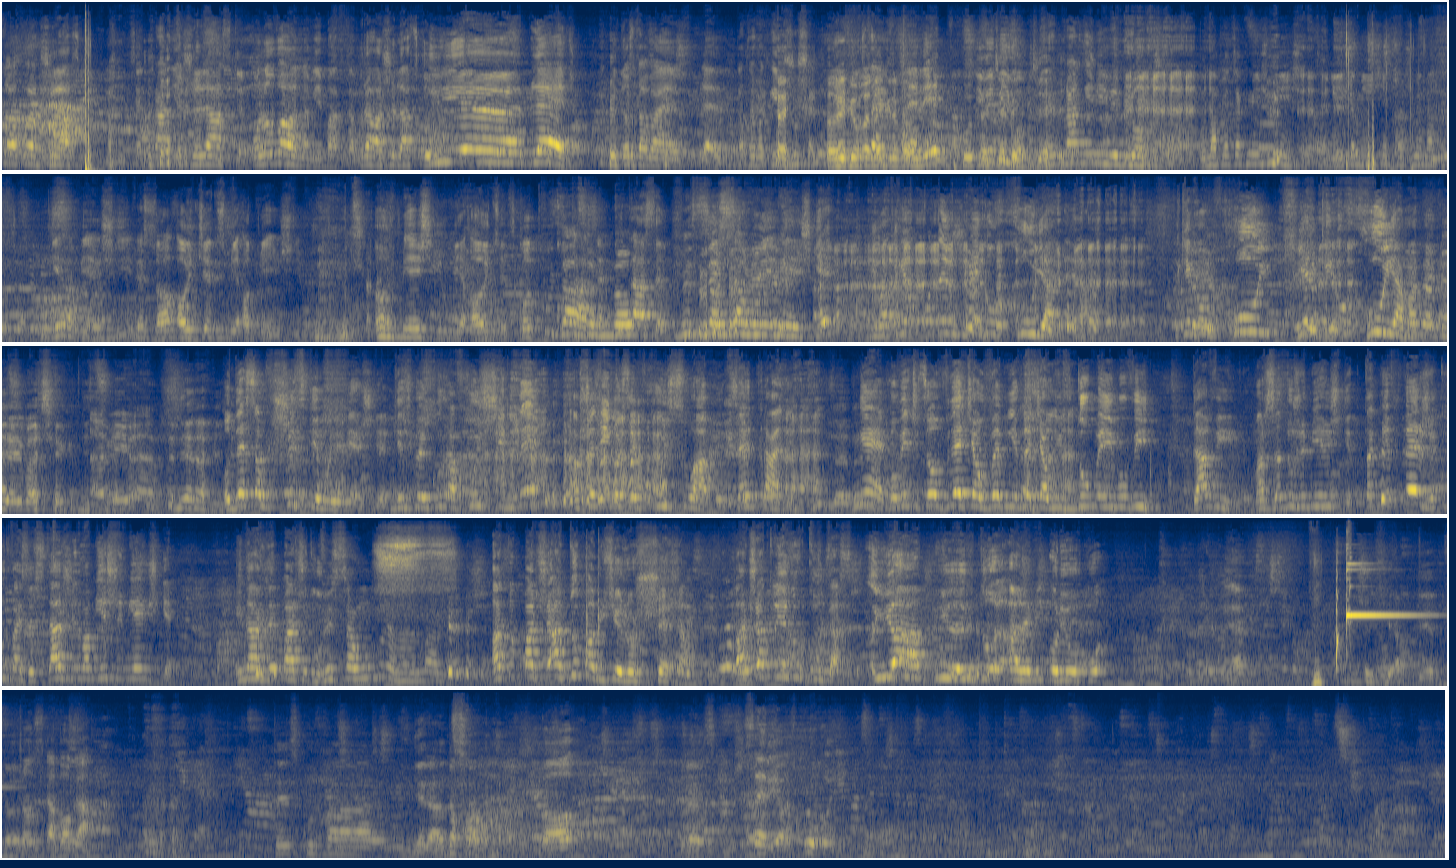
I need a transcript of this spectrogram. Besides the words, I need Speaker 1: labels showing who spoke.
Speaker 1: tak byłem 13. generalnie żelazkę. Polowała na mnie matka, brała żelazko i je, bleć! I dostawałem plery. Na temat jakiś brzuszek. To
Speaker 2: Ja
Speaker 1: dostałem
Speaker 2: plery
Speaker 1: i wybiło.
Speaker 2: dziewięć
Speaker 1: dziewięć. Generalnie mi wybiło brzuszek.
Speaker 3: Bo na plecach mieliśmy mięśnie, te mięśnie przeszły na brzuszek.
Speaker 1: Nie mam mięśni, wiesz co? Ojciec mnie odmięśnił. Odmięśnił mnie ojciec, kot, kutasem,
Speaker 3: no.
Speaker 1: kutasem. Wysysał moje mięśnie i ma takiego potężnego chuja teraz. Takiego chuj, wielkiego chuja ma teraz.
Speaker 2: Zabijaj Maciek, nic. Zabiłem. Ode
Speaker 1: Odesał wszystkie moje mięśnie. Kiedyś byłem kurwa w chuj silny, a przez niego jestem w chuj słaby. Centralnie. Nie, bo wiecie co? Wleciał we mnie, wleciał mi w dupę i mówi Dawid, masz za duże mięśnie. To tak nie fair, że kurwa jestem starszy, że mam mniejsze mięśnie. I nagle patrzę tu,
Speaker 3: Wystrzał mu górę, no normalnie.
Speaker 1: a tu patrzę, a dupa mi się rozszerza. Patrzę, a tu jego kutas. O Ja pierdolę, ale mi poryło głowę. Dziękuję. Cząstka Boga.
Speaker 3: To jest kurwa...
Speaker 2: Nie radzę.
Speaker 3: Dochód?
Speaker 1: No,
Speaker 2: przed.
Speaker 1: serio, spróbuj.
